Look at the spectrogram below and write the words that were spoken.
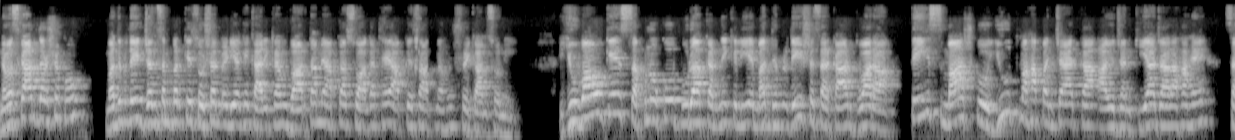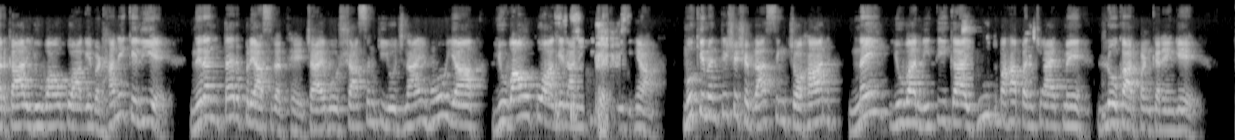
नमस्कार दर्शकों, मध्य प्रदेश जनसंपर्क के सोशल मीडिया के कार्यक्रम वार्ता में आपका स्वागत है। आपके साथ मैं हूँ श्रीकांत सोनी। युवाओं के सपनों को पूरा करने के लिए मध्य प्रदेश सरकार द्वारा 23 मार्च को यूथ महापंचायत का आयोजन किया जा रहा है। सरकार युवाओं को आगे बढ़ाने के लिए निरंतर प्रयासरत है। चाहे वो शासन की योजनाएँ हो या युवाओं को आगे लाने की गतिविधियाँ मुख्यमंत्री श्री शिवराज सिंह चौहान नई युवा नीति का यूथ महापंचायत में लोकार्पण करेंगे।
